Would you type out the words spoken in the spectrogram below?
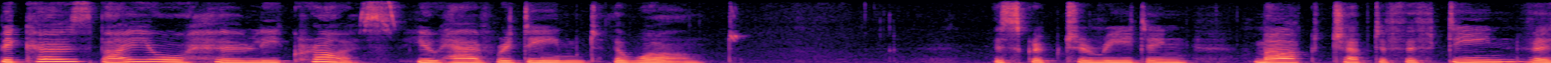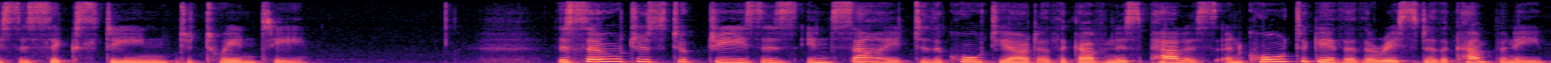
because by your holy cross you have redeemed the world. The scripture reading Mark chapter 15, verses 16 to 20. The soldiers took Jesus inside to the courtyard of the governor's palace and called together the rest of the company.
